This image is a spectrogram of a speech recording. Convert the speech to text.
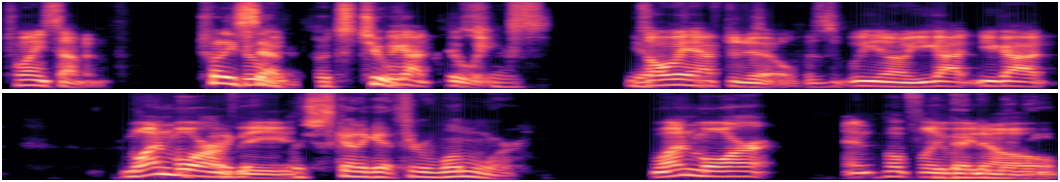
twenty seventh? twenty seventh. So it's two. We got two So- weeks. yeah. That's all we have to do. Is we you know you got you got one more of get- these, We just got to get through one more. one more, and hopefully we know.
